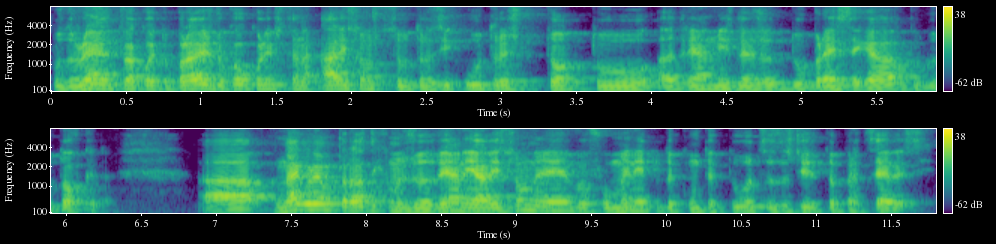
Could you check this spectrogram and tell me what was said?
Поздравление за това, което правиш. Доколко липсата на Алисон ще се отрази утре, защото Адриан ми изглежда добре сега в подготовката. А, най-голямата разлика между Адриан и Алисон е в умението да контактуват с защитата пред себе си.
